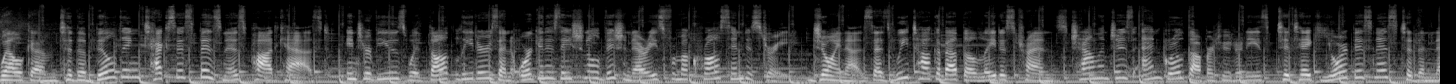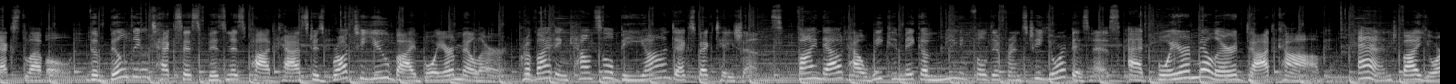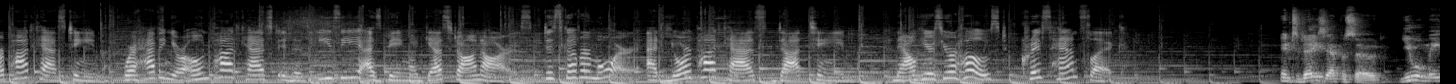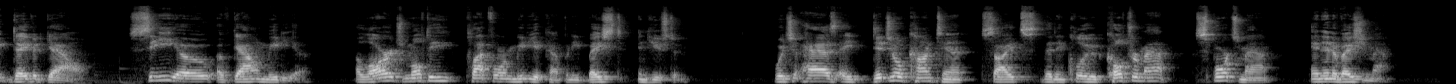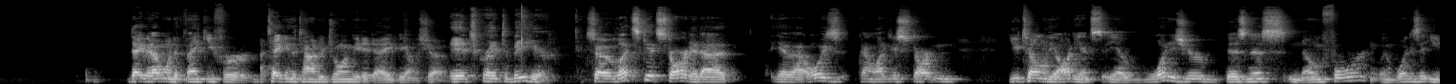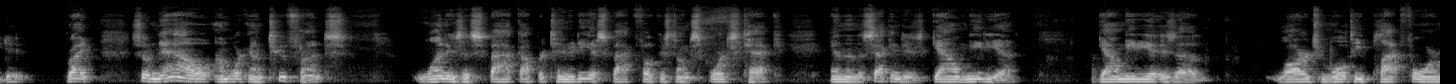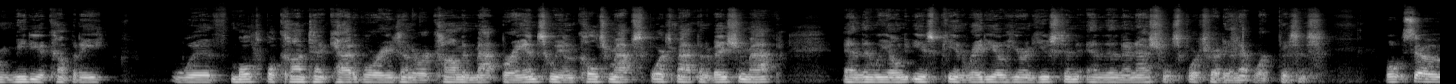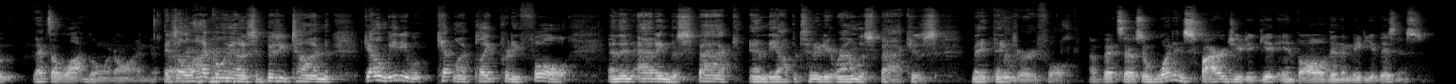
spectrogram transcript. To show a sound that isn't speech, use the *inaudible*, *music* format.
Welcome to the Building Texas Business Podcast. Interviews with thought leaders and organizational visionaries from across industry. Join us as we talk about the latest trends, challenges, and growth opportunities to take your business to the next level. The Building Texas Business Podcast is brought to you by Boyer Miller, providing counsel beyond expectations. Find out how we can make a meaningful difference to your business at BoyerMiller.com. And by your podcast team, where having your own podcast is as easy as being a guest on ours. Discover more at yourpodcast.team. Now, here's your host, Chris Hanslik. In today's episode, you will meet David Gow, CEO of Gow Media, a large multi platform media company based in Houston, which has a digital content sites that include Culture Map, Sports Map, and Innovation Map. David, I want to thank you for taking the time to join me today and be on the show. It's great to be here. So let's get started. Uh, you know, I always kind of like just starting you telling the audience, you know, what is your business known for and what is it you do? Right. So now I'm working on two fronts. One is a SPAC opportunity, a SPAC focused on sports tech. And then the second is Gow Media. Gow Media is a large multi platform media company with multiple content categories under a common map brand. So we own Culture Map, Sports Map, Innovation Map, and then we own ESPN Radio here in Houston, and then a national sports radio network business. Well, so that's a lot going on. It's a lot going on. It's a busy time. Gow Media kept my plate pretty full, and then adding the SPAC and the opportunity around the SPAC has made things very full. I bet so. So, what inspired you to get involved in the media business?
